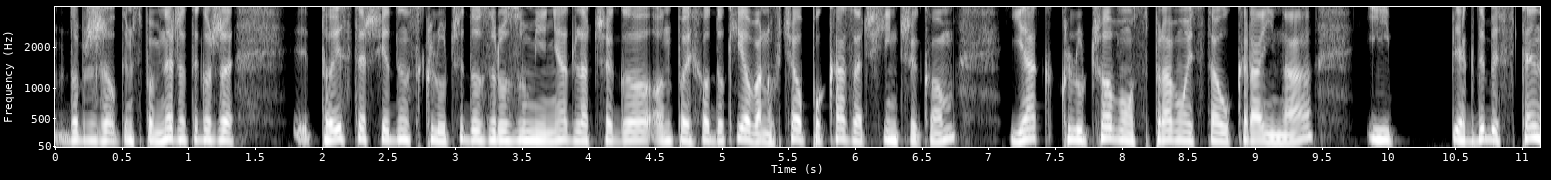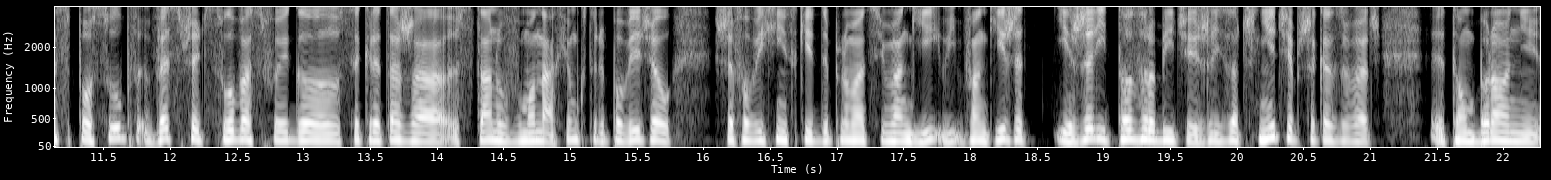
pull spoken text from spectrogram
dobrze, że o tym wspominasz, dlatego, że to jest też jeden z kluczy do zrozumienia, dlaczego on pojechał do Kijowa. No, chciał pokazać Chińczykom, jak kluczową sprawą jest ta Ukraina i jak gdyby w ten sposób wesprzeć słowa swojego sekretarza stanu w Monachium, który powiedział szefowi chińskiej dyplomacji Wang Yi, że jeżeli to zrobicie, jeżeli zaczniecie przekazywać y, tą broń y,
